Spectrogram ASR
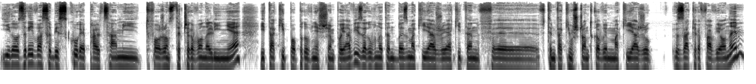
i rozrywa sobie skórę palcami, tworząc te czerwone linie. I taki pop również się pojawi, zarówno ten bez makijażu, jak i ten w, e, w tym takim szczątkowym makijażu, zakrwawionym,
